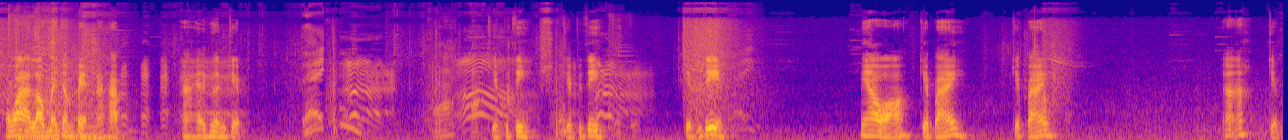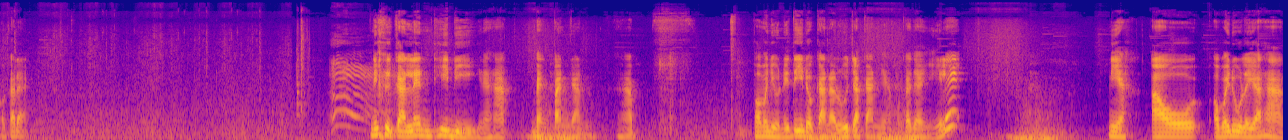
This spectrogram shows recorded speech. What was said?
เพราะว่าเราไม่จำเป็นนะครับ อะให้เพื่อนเก็บ เก็บไปสิเก็บไปสิเก็บไปสิไม่เอาหรอ เก็บไป เก็บไป อะเก็บก็ได้ นี่คือการเล่นที่ดีนะครับแบ่งปันกันนะครับ พอมันอยู่ในตีเดียวกันเรารู้จักกันเนี่ย มันก็จะอย่างนี้แหละ เนี่ย เอาเอาไว้ดูระยะทาง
